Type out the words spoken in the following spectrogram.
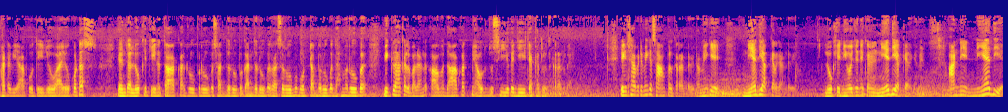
පට වියාපෝ තේජෝ වායෝ කොටස් එතන ලෝකේ තියෙන තාකල් රූප රූප සද්ද රූප ගන්ධ රූප රස රූප පොට්ටබ්බ රූප ධම්ම රූප විග්‍රහ කරලා බලන්න කවමදාකවත් මේ අවුරුදු 100ක ජීවිතයක් ඇතුළත කරන්න බෑ. ඒ නිසා අපිට මේක සාම්පල් කරන්න වෙනවා. මේකේ නියදියක් කරගන්න වෙනවා. ලෝකේ නියෝජනය කරන නියදියක් අරගෙන අන්නේ නියදිය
